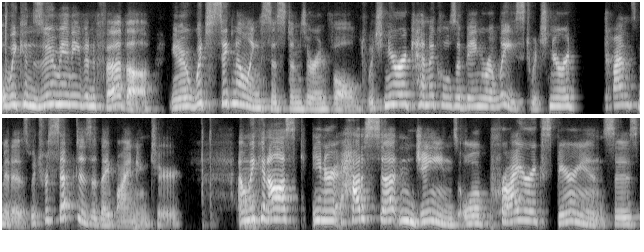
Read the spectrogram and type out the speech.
Or we can zoom in even further, you know, which signaling systems are involved, which neurochemicals are being released, which neurotransmitters, which receptors are they binding to? And we can ask, you know, how do certain genes or prior experiences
